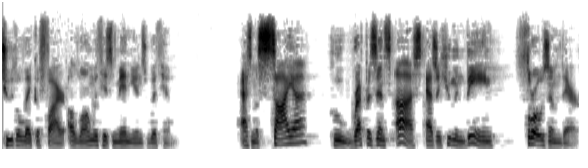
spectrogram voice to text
to the lake of fire, along with his minions with him. As Messiah, who represents us as a human being, throws him there.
